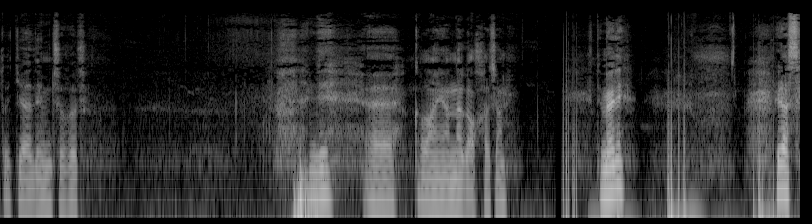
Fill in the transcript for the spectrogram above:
Da gəldiyim cığır. İndi ə, qalanın yanına qalxacam. Deməli, biraz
